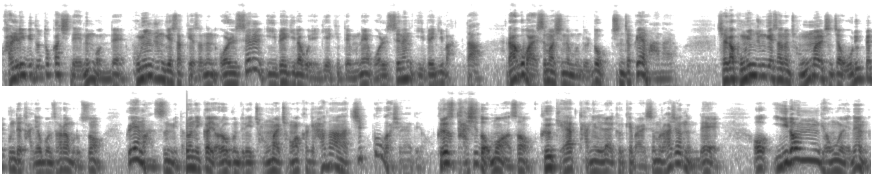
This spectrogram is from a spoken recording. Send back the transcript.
관리비도 똑같이 내는 건데 공인중개사께서는 월세를 200이라고 얘기했기 때문에 월세는 200이 맞다 라고 말씀하시는 분들도 진짜 꽤 많아요. 제가 공인중개사는 정말 진짜 5, 600군데 다녀본 사람으로서 꽤 많습니다. 그러니까 여러분들이 정말 정확하게 하나하나 찝고 가셔야 돼요. 그래서 다시 넘어와서 그 계약 당일날 그렇게 말씀을 하셨는데 어, 이런 경우에는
